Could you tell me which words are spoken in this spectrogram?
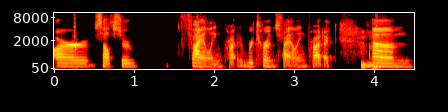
our self-serve filing product returns filing product mm-hmm. um,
